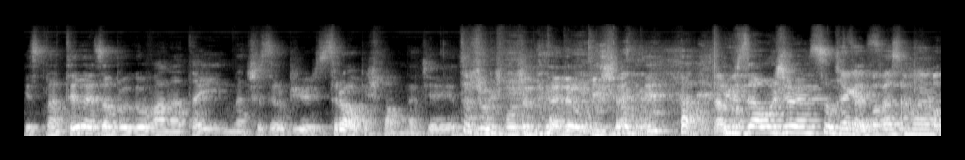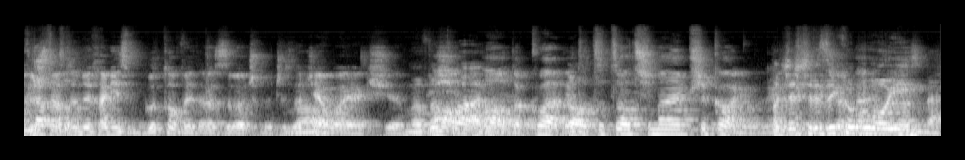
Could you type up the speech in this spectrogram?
jest na tyle zablogowana ta i znaczy zrobiłeś, zrobisz mam nadzieję. To rzuć może wtedy opiszę. Już założyłem sukces. Czekaj, bo wezmę Określam krawcą. ten mechanizm gotowy, teraz zobaczymy, czy No. zadziała, jak się... No dokładnie. o, dokładnie. O, To, to otrzymałem przy koniu. nie? Chociaż ryzyko było inne.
